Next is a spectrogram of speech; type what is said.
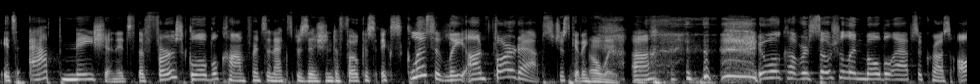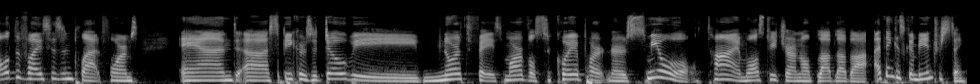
It's App Nation. It's the first global conference and exposition to focus exclusively on fart apps. Just kidding. Oh wait. Uh, it will cover social and mobile apps across all devices and platforms. And uh, speakers Adobe, North Face, Marvel, Sequoia Partners, Smule, Time, Wall Street Journal, blah, blah, blah. I think it's going to be interesting.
